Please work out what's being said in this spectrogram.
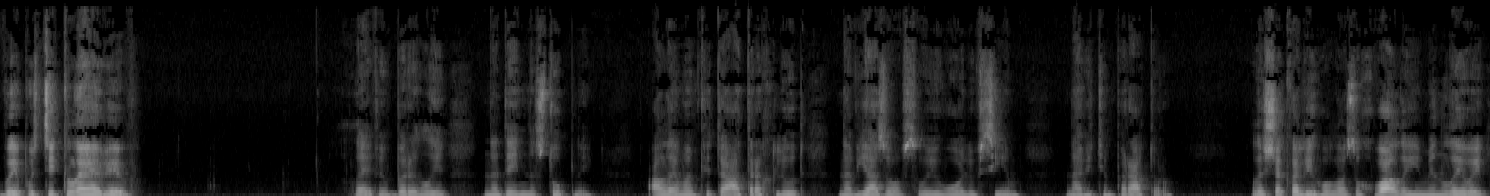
випустіть левів. Левів берегли на день наступний, але в амфітеатрах люд нав'язував свою волю всім, навіть імператору. Лише Калігола, зухвалий і мінливий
